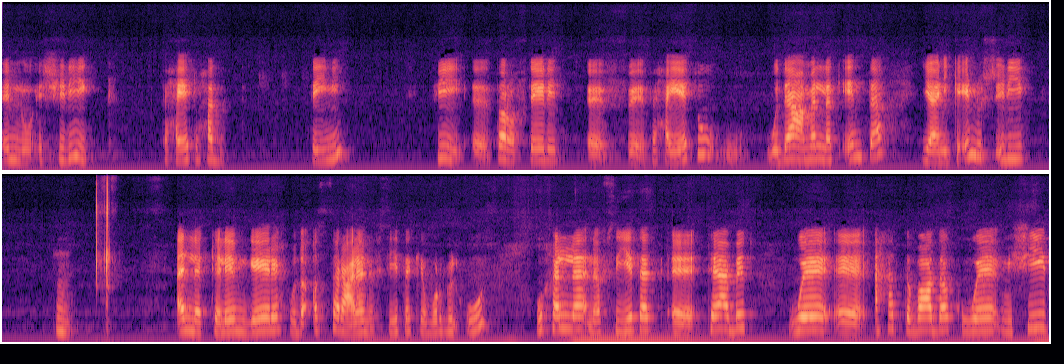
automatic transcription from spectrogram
إنه الشريك في حياته حد تاني في آه، طرف آه، في في حياته وده عمل لك انت يعني كأنه الشريك قال لك كلام جارح وده أثر على نفسيتك يا برج القوس وخلى نفسيتك آه، تعبت وأخدت بعضك ومشيت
